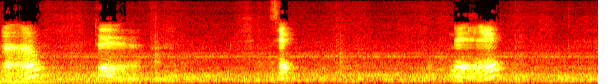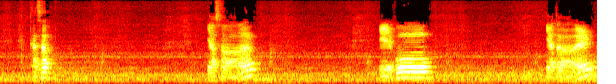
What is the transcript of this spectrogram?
하나, 둘, 셋, 넷, 다섯, 여섯, 일곱, 여덟,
